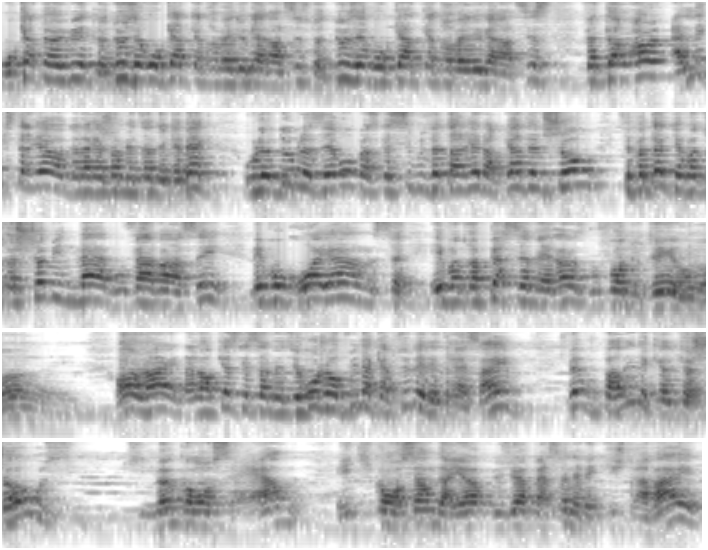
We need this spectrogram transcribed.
au 418, le 204 8246, le 204 8246. Faites-le 1 à l'extérieur de la région médiane de Québec ou le double zéro parce que si vous êtes en train de regarder le show, c'est peut-être que votre cheminement vous fait avancer, mais vos croyances et votre persévérance vous font douter. Oh, Alright. Alors, qu'est-ce que ça veut dire? Aujourd'hui, la capsule, elle est très simple. Je vais vous parler de quelque chose qui me concerne et qui concerne d'ailleurs plusieurs personnes avec qui je travaille,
